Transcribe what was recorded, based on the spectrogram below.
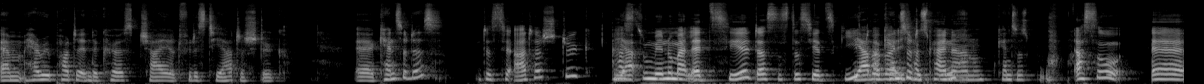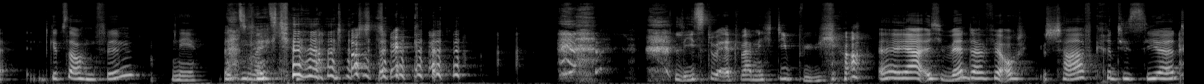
ähm, Harry Potter and the Cursed Child, für das Theaterstück. Äh, kennst du das? Das Theaterstück? Hast ja. du mir nur mal erzählt, dass es das jetzt gibt? Ja, aber, aber kennst ich du das keine Buch? Ahnung. Kennst du das Buch? Ach so, äh, gibt's da auch einen Film? Nee. Das nicht. Liest du etwa nicht die Bücher? Äh, ja, ich werde dafür auch scharf kritisiert,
